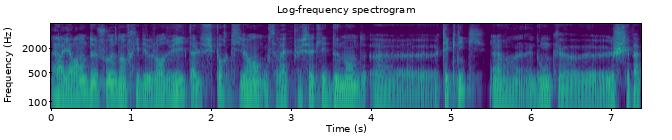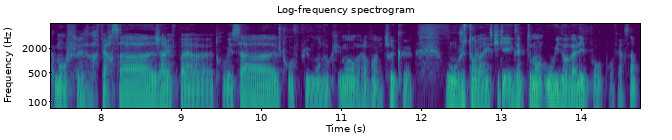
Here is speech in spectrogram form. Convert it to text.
alors il y a vraiment deux choses dans Freebie aujourd'hui. Tu as le support client où ça va plus être les demandes euh, techniques. Euh, donc euh, je sais pas comment faire ça, j'arrive pas à trouver ça, je trouve plus mon document, enfin des trucs euh, où juste on leur explique exactement où ils doivent aller pour, pour faire ça.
